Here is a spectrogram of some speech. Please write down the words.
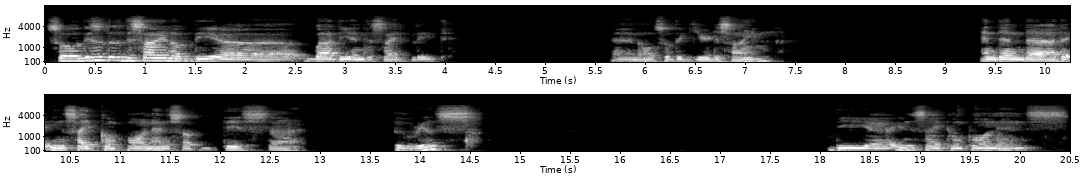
so this is the design of the uh, body and the side plate and also the gear design. And then the, the inside components of these uh, two reels the uh, inside components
